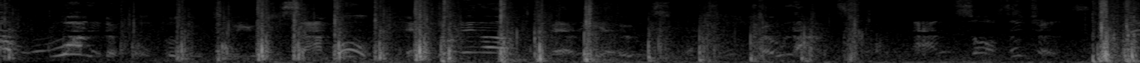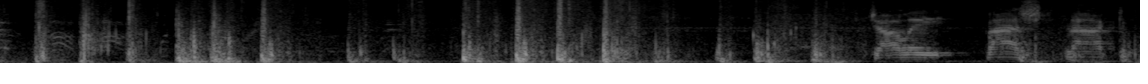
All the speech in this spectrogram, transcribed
have wonderful foods for you to sample, including our very own special donuts and sausages. Jolly Fast Knocked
